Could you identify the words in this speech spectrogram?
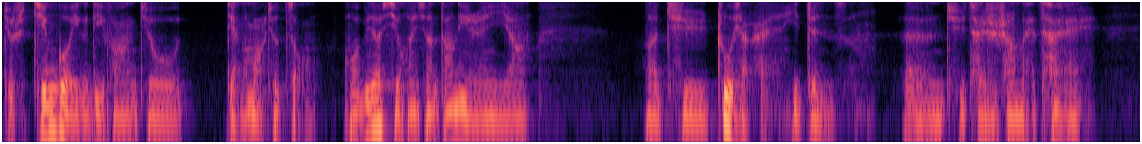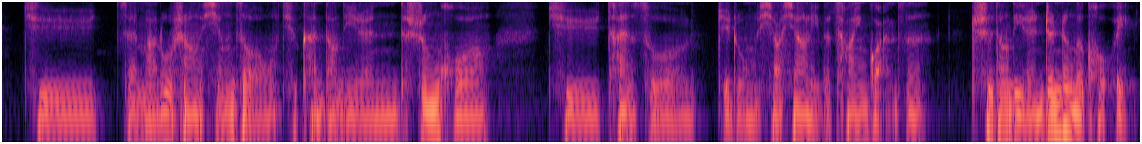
就是经过一个地方就点个卯就走。我比较喜欢像当地人一样，呃，去住下来一阵子，嗯，去菜市场买菜，去在马路上行走，去看当地人的生活，去探索这种小巷里的苍蝇馆子，吃当地人真正的口味。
